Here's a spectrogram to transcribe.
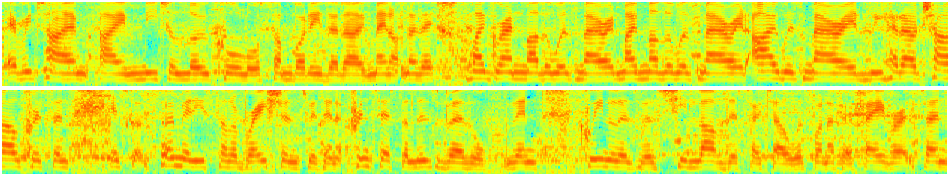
Every time I meet a local or somebody that I may not know, they, my grandmother was married, my mother was married, I was married, we had our child christened. It's got so many celebrations within it. Princess Elizabeth, or then Queen Elizabeth, she loved this hotel, was one of her favorites. And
